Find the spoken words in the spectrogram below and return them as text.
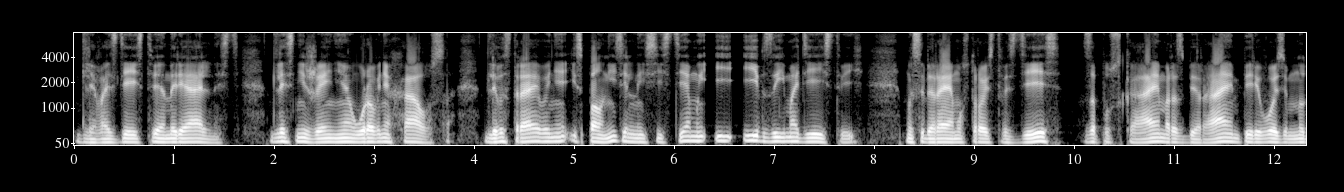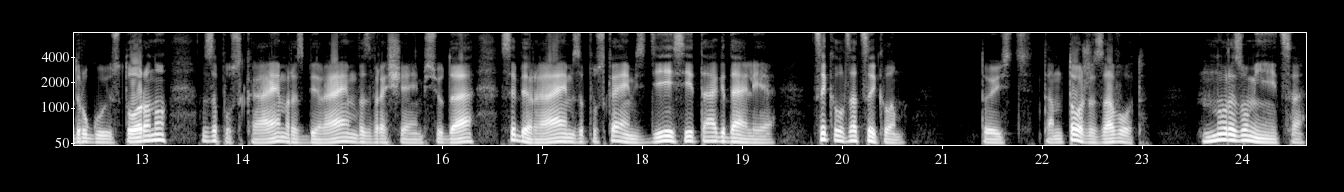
Для воздействия на реальность, для снижения уровня хаоса, для выстраивания исполнительной системы и и взаимодействий. Мы собираем устройство здесь, Запускаем, разбираем, перевозим на другую сторону, запускаем, разбираем, возвращаем сюда, собираем, запускаем здесь и так далее. Цикл за циклом. То есть там тоже завод. Ну, разумеется.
